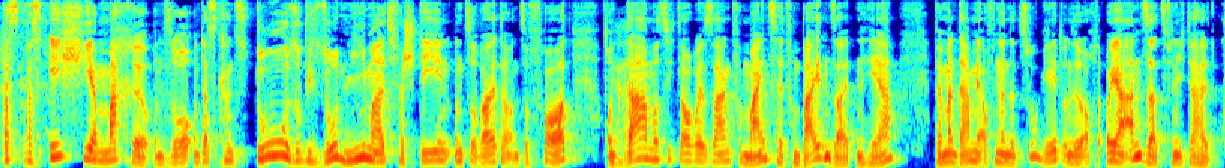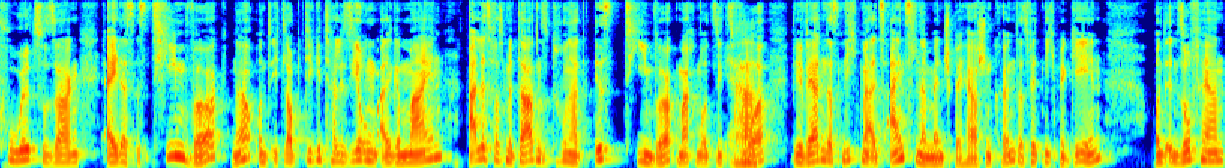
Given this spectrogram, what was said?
was, was ich hier mache und so und das kannst du sowieso niemals verstehen und so weiter und so fort. Und ja. da muss ich glaube ich sagen, vom Mindset von beiden Seiten her, wenn man da mehr aufeinander zugeht und auch euer Ansatz finde ich da halt cool zu sagen, ey, das ist Teamwork, ne? Und ich glaube glaube, Digitalisierung im Allgemeinen, alles, was mit Daten zu tun hat, ist Teamwork, machen wir uns nichts ja. vor. Wir werden das nicht mehr als einzelner Mensch beherrschen können, das wird nicht mehr gehen. Und insofern,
